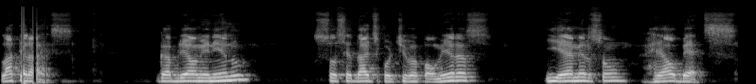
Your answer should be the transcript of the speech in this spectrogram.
Laterais: Gabriel Menino, Sociedade Esportiva Palmeiras e Emerson Real Betis.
